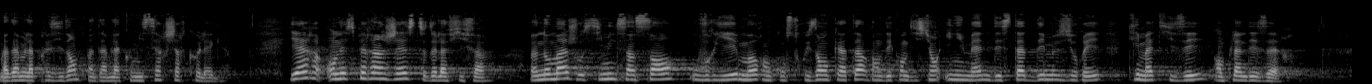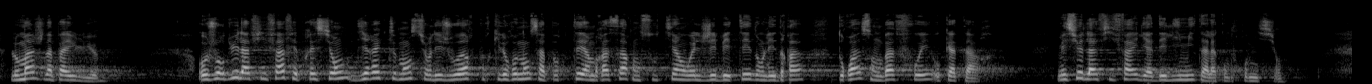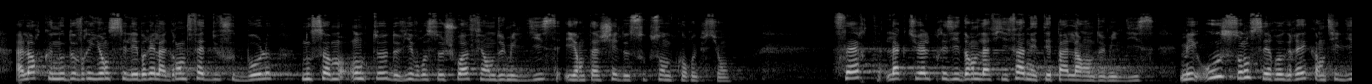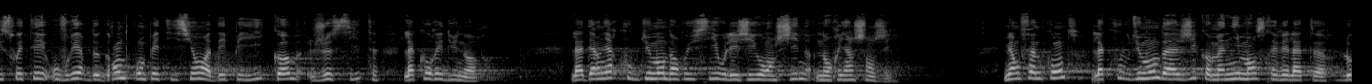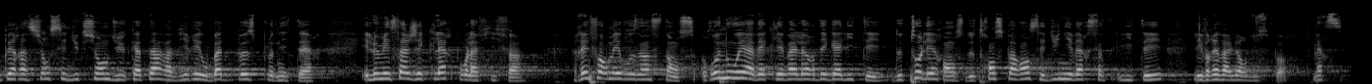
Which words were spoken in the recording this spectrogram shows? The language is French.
Madame la Présidente, Madame la Commissaire, chers collègues, hier, on espérait un geste de la FIFA, un hommage aux 6500 ouvriers morts en construisant au Qatar dans des conditions inhumaines des stades démesurés, climatisés, en plein désert. L'hommage n'a pas eu lieu. Aujourd'hui, la FIFA fait pression directement sur les joueurs pour qu'ils renoncent à porter un brassard en soutien aux LGBT dont les droits sont bafoués au Qatar. Messieurs de la FIFA, il y a des limites à la compromission. Alors que nous devrions célébrer la grande fête du football, nous sommes honteux de vivre ce choix fait en 2010 et entaché de soupçons de corruption. Certes, l'actuel président de la FIFA n'était pas là en 2010, mais où sont ses regrets quand il dit souhaiter ouvrir de grandes compétitions à des pays comme, je cite, la Corée du Nord? La dernière Coupe du Monde en Russie ou les JO en Chine n'ont rien changé. Mais en fin de compte, la Coupe du Monde a agi comme un immense révélateur. L'opération séduction du Qatar a viré au bad buzz planétaire. Et le message est clair pour la FIFA. Réformez vos instances, renouez avec les valeurs d'égalité, de tolérance, de transparence et d'universalité, les vraies valeurs du sport. Merci.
